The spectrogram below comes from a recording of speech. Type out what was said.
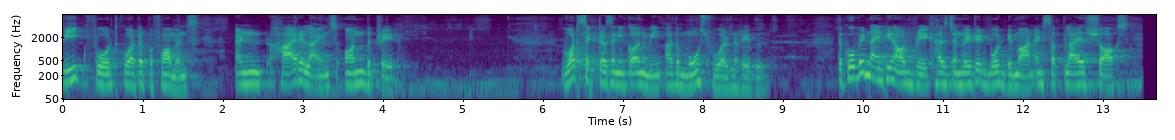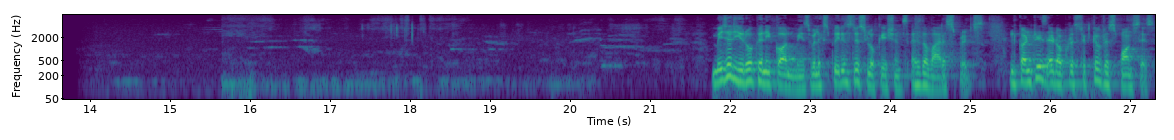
weak fourth quarter performance and high reliance on the trade. What sectors and economy are the most vulnerable? The COVID 19 outbreak has generated both demand and supply shocks Major European economies will experience dislocations as the virus spreads, and countries adopt restrictive responses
